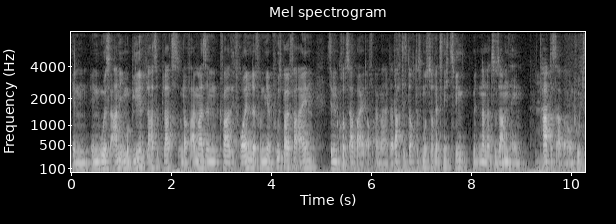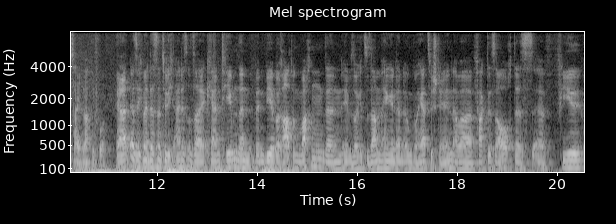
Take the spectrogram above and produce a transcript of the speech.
in, in den USA eine Immobilienblase platzt und auf einmal sind quasi Freunde von mir im Fußballverein sind in Kurzarbeit auf einmal. Da dachte ich doch, das muss doch jetzt nicht zwingend miteinander zusammenhängen tat es aber und tut es eigentlich nach wie vor. Ja, also ich meine, das ist natürlich eines unserer Kernthemen, dann, wenn wir Beratung machen, dann eben solche Zusammenhänge dann irgendwo herzustellen. Aber Fakt ist auch, dass äh, viel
